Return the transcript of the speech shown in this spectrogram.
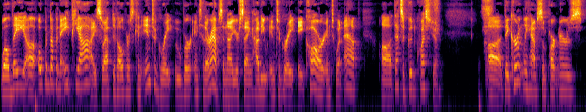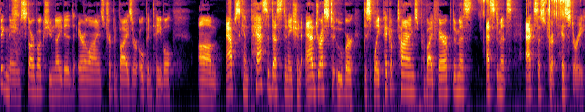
Well, they uh, opened up an API so app developers can integrate Uber into their apps. And now you're saying, how do you integrate a car into an app? Uh, that's a good question. Uh, they currently have some partners, big names Starbucks, United Airlines, TripAdvisor, OpenTable. Um, apps can pass a destination address to Uber, display pickup times, provide fare estimates, access trip history.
